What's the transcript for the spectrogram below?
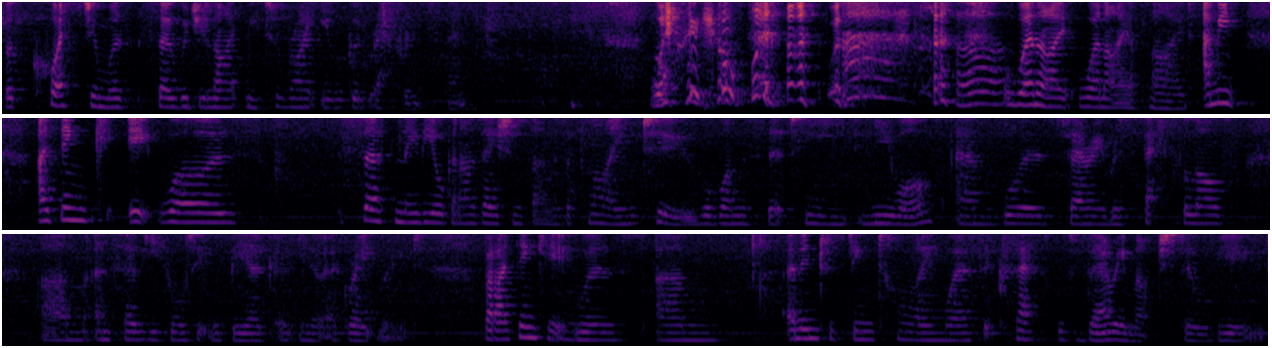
the question was So, would you like me to write you a good reference then? when, when I was when I when I applied. I mean, I think it was certainly the organisations I was applying to were ones that he knew of and was very respectful of, um, and so he thought it would be a, a, you know a great route. But I think it was. Um, an interesting time where success was very much still viewed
